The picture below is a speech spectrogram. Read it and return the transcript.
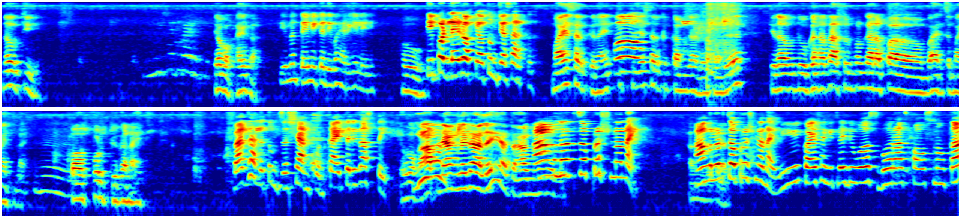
नव्हती. हे बघ आहे का? ती म्हणते मी कधी बाहेर गेलेली. हो. ती पडलंय डोक्यावर तुमच्यासारखं. माझ्यासारखं नाही हो. तुझ्यासारखं काम झालं तुझं तिला दो- घरात असून पण घरा पा- बाहेरचं माहीत नाही. हम्म. पाऊस पडतोय का नाही ते. बाद झालं तुमचं शानपण काहीतरीच हे बघ, आपल्या अंगलट आलंय आता अंगलट अंगलटचा प्रश्न नाही. अंगलटचा प्रश्न नाही. मी काय सांगितलंय दिवसभर आज पाऊस नव्हता.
